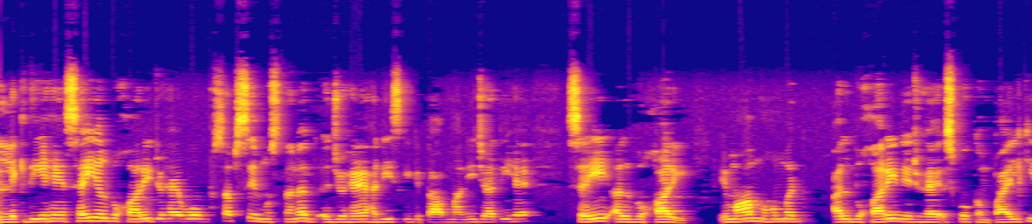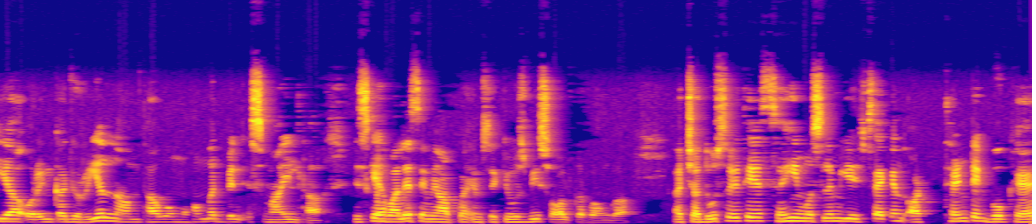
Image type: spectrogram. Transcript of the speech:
لکھ دیے ہیں۔ صحیح البخاری جو ہے وہ سب سے مستند جو ہے حدیث کی کتاب مانی جاتی ہے۔ صحیح البخاری، امام محمد البخاری نے جو ہے اس کو کمپائل کیا اور ان کا جو ریئل نام تھا وہ محمد بن اسماعیل تھا۔ اس کے حوالے سے میں آپ کا ایم سی کیوز بھی سالو کرواؤں گا۔ اچھا دوسرے تھے، صحیح مسلم، یہ سیکنڈ آتھینٹک بک ہے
